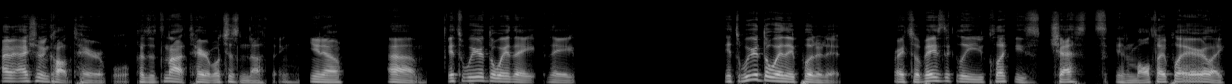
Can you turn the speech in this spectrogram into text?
I mean, I shouldn't call it terrible because it's not terrible. It's just nothing. You know. Um, it's weird the way they they. It's weird the way they put it in, right? So basically, you collect these chests in multiplayer. Like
